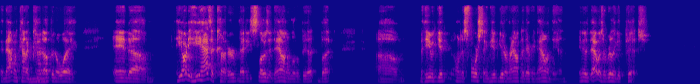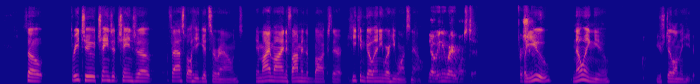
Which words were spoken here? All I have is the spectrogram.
and that one kind of cut Mhm. up and away. And um, he already he has a cutter that he slows it down a little bit, but um, but he would get on his four seam, he'd get around it every now and then, and it, that was a really good pitch. So three two, change up, change up, fastball he gets around. In my mind, if I'm in the box there, he can go anywhere he wants now. Go anywhere he wants to. For But sure. you, knowing you, you're still on the heater.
